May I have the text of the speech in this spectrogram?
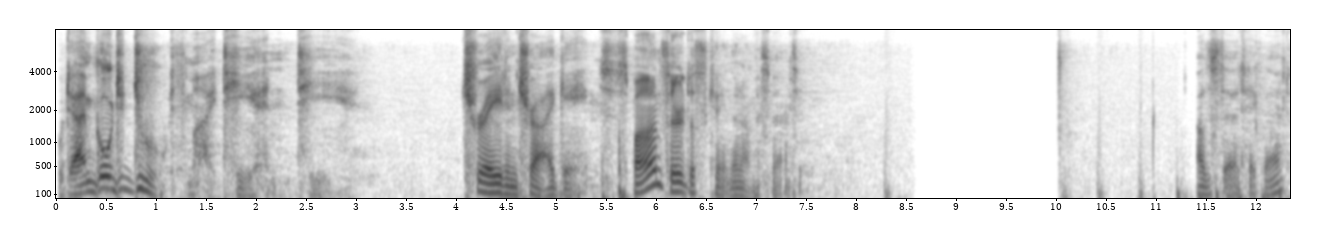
what I'm going to do with my TNT. Trade and try games. Sponsor? Just kidding, they're not sponsored. I'll just uh, take that.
